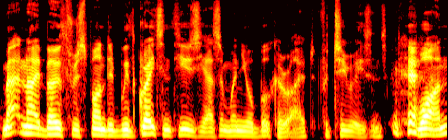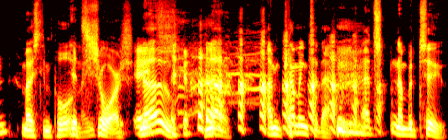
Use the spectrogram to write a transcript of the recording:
Matt and I both responded with great enthusiasm when your book arrived for two reasons. One, most importantly, It's short. No, no, I'm coming to that. That's number two.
